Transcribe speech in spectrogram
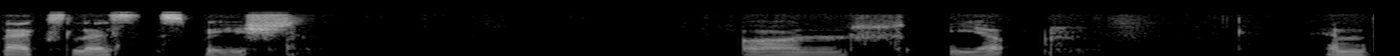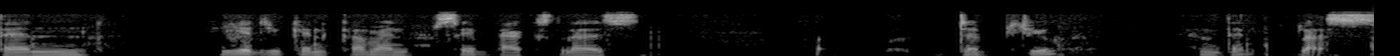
backslash space or yeah. And then here you can come and say backslash w and then plus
